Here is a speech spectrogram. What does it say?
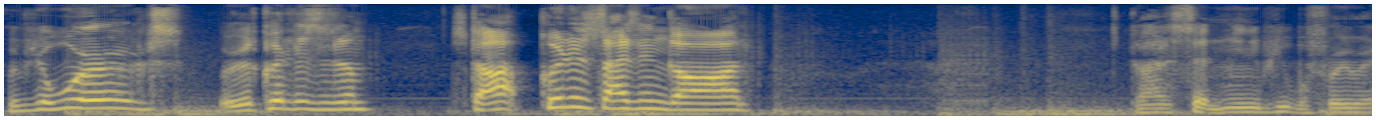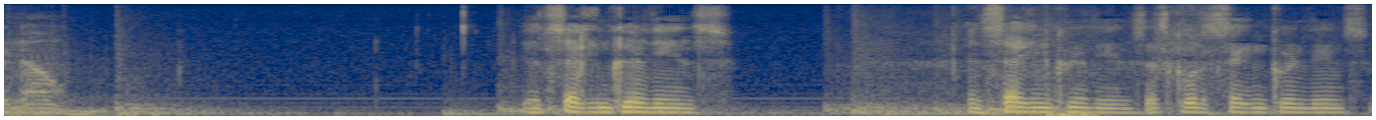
with your words, with your criticism. Stop criticizing God. God is setting many people free right now. In Second Corinthians. In Second Corinthians. Let's go to Second Corinthians.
